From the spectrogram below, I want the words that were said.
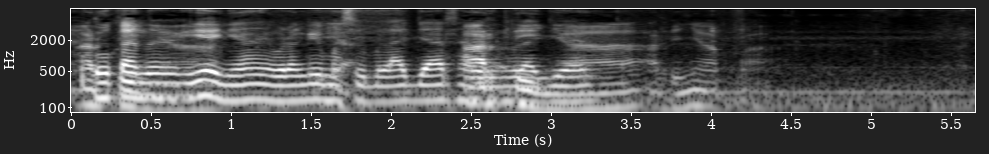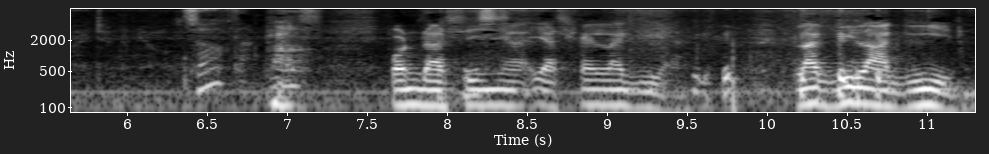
Bukan iya nya orang ge masih belajar sambil artinya belajar. artinya apa? So pondasinya ya sekali lagi ya. Lagi-lagi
